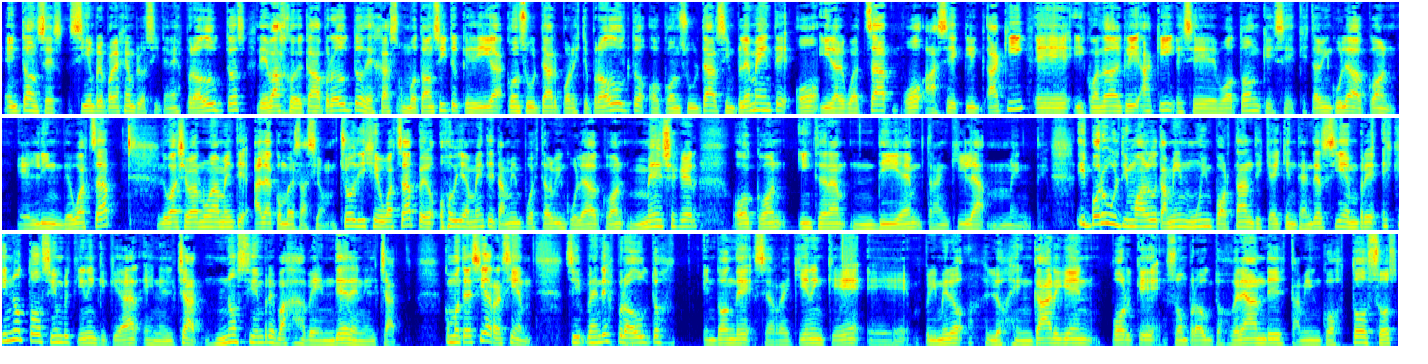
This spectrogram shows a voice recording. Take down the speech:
Entonces, siempre por ejemplo, si tenés productos, debajo de cada producto dejas un botoncito que diga consultar por este producto consultar simplemente o ir al WhatsApp o hacer clic aquí eh, y cuando hagan clic aquí ese botón que, se, que está vinculado con el link de WhatsApp lo va a llevar nuevamente a la conversación. Yo dije WhatsApp, pero obviamente también puede estar vinculado con Messenger o con Instagram DM tranquilamente. Y por último, algo también muy importante que hay que entender siempre es que no todos siempre tienen que quedar en el chat. No siempre vas a vender en el chat. Como te decía recién, si vendes productos en donde se requieren que eh, primero los encarguen porque son productos grandes, también costosos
